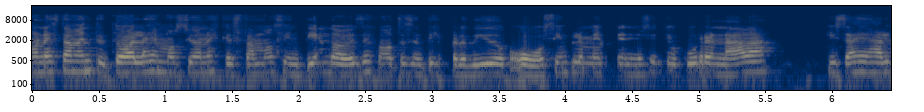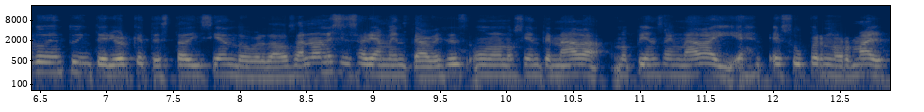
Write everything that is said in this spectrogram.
honestamente, todas las emociones que estamos sintiendo, a veces cuando te sentís perdido o simplemente no se te ocurre nada, quizás es algo de en tu interior que te está diciendo, ¿verdad? O sea, no necesariamente, a veces uno no siente nada, no piensa en nada y es súper normal.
